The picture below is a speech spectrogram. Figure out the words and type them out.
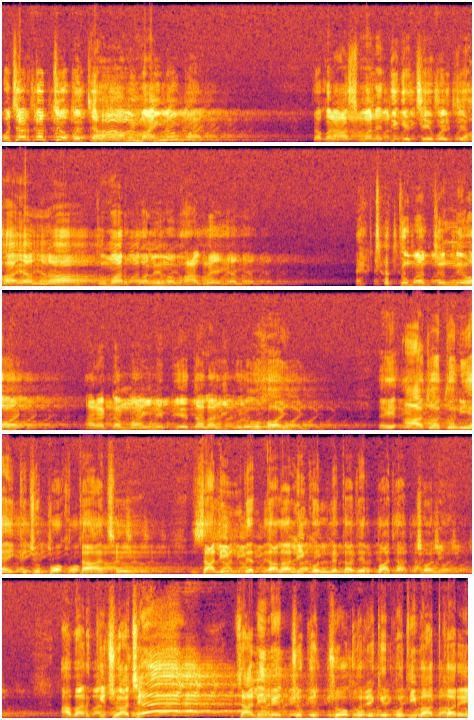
প্রচার করছ? বলছে হ্যাঁ আমি মাইনেও পাই। তখন আসমানের দিকে চেয়ে বলছে, হায় আল্লাহ, তোমার কলেমা ভাগ হয়ে গেল। একটা তোমার জন্য হয়, আর একটা মাইনে পেয়ে দালালি করেও হয়। এই আজও দুনিয়ায় কিছু বক্তা আছে, জালিমদের দালালি করলে তাদের বাজার চলে। আবার কিছু আছে, জালিমের চোখে চোখ রেখে প্রতিবাদ করে,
